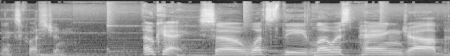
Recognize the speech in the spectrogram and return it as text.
Next question. Okay, so what's the lowest paying job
